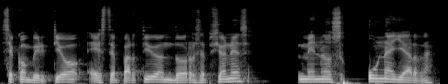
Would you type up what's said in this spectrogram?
se convirtió este partido en dos recepciones, menos una yarda.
